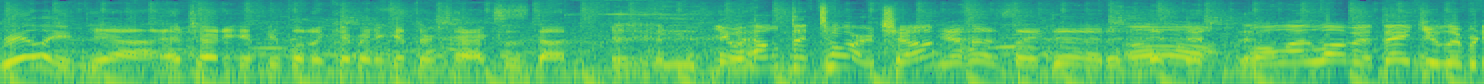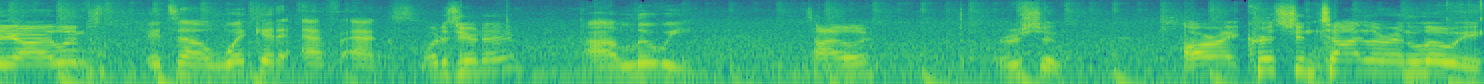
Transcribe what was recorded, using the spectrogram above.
Really? Yeah, and try to get people to come in and get their taxes done. You held the torch, huh? yes, I did. Oh, well, I love it. Thank you, Liberty Island. It's a Wicked FX. What is your name? Uh, Louis. Tyler. Christian. All right, Christian, Tyler, and Louie.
